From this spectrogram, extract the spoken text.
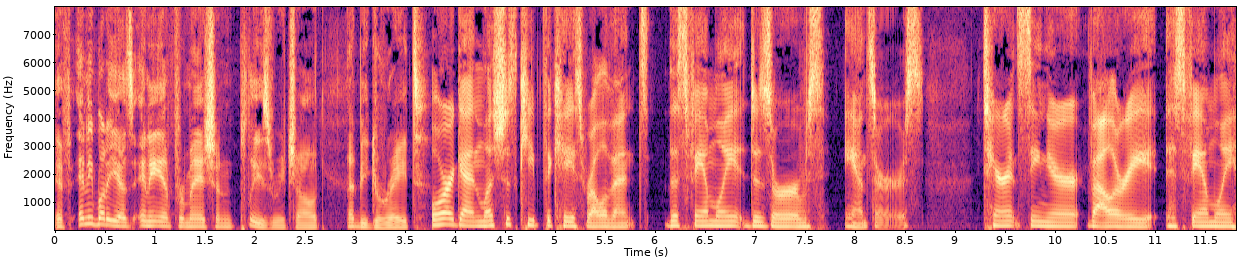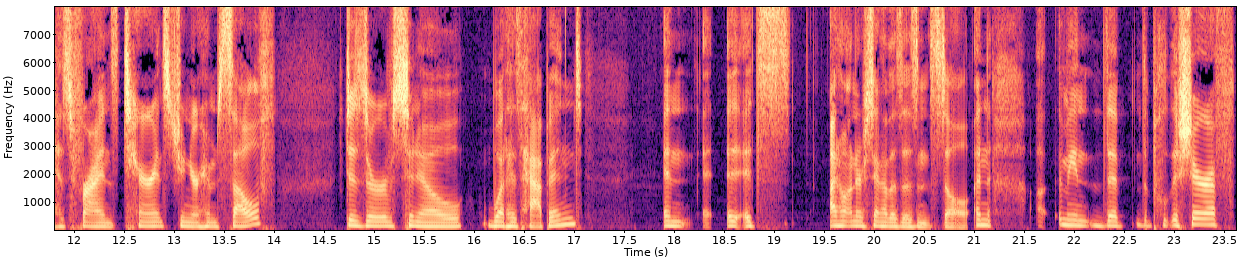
if anybody has any information, please reach out. That'd be great. Or again, let's just keep the case relevant. This family deserves answers. Terrence Sr., Valerie, his family, his friends, Terrence Jr. himself deserves to know what has happened. And it's, I don't understand how this isn't still. And uh, I mean, the, the, the sheriff,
